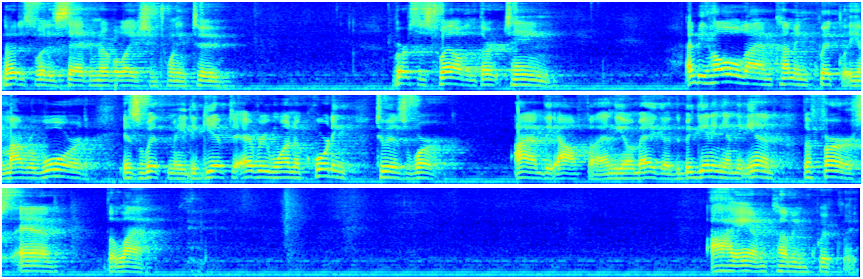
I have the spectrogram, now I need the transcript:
Notice what is said in Revelation 22, verses 12 and 13. And behold, I am coming quickly, and my reward is with me to give to everyone according to his work. I am the Alpha and the Omega, the beginning and the end, the first and the last. I am coming quickly.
